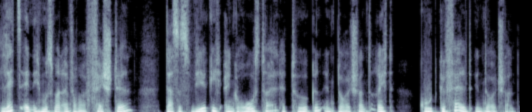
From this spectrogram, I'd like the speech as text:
letztendlich muss man einfach mal feststellen, dass es wirklich ein Großteil der Türken in Deutschland recht gut gefällt in Deutschland.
